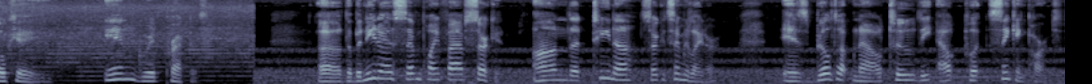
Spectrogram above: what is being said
Okay, in grid practice. Uh, the Benitez 7.5 circuit on the TINA circuit simulator is built up now to the output sinking parts.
